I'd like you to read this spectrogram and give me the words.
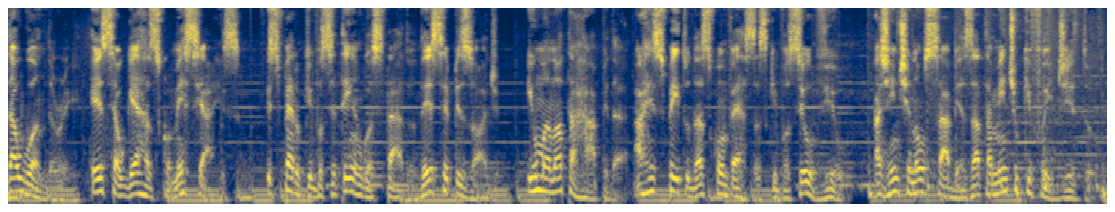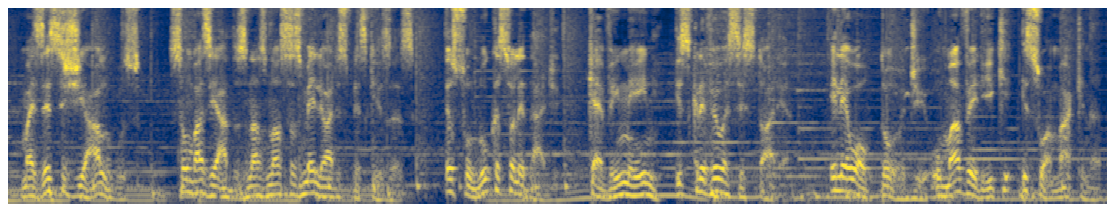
Da Wondery, esse é o Guerras Comerciais. Espero que você tenha gostado desse episódio. E uma nota rápida a respeito das conversas que você ouviu. A gente não sabe exatamente o que foi dito, mas esses diálogos são baseados nas nossas melhores pesquisas. Eu sou Lucas Soledade. Kevin Maine escreveu essa história. Ele é o autor de O Maverick e Sua Máquina,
